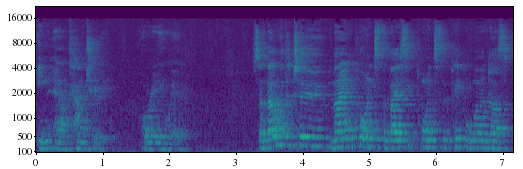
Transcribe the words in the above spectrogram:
in our country or anywhere. So they were the two main points, the basic points that people wanted us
